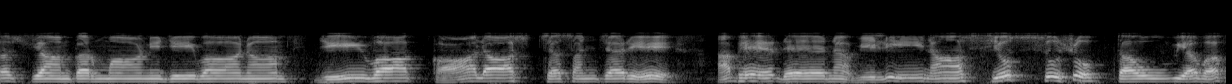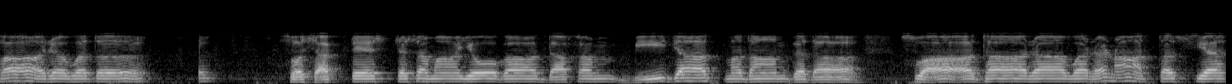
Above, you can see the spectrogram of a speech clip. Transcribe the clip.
तस्यां कर्माणि जीवानां जीवाकालाश्च सञ्चरे अभेदेन विलीना स्युः सुषुप्तौ व्यवहारवत् स्वशक्तेश्च समायोगादहं बीजात्मदां गदा। स्वाधारावरणात्तस्य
